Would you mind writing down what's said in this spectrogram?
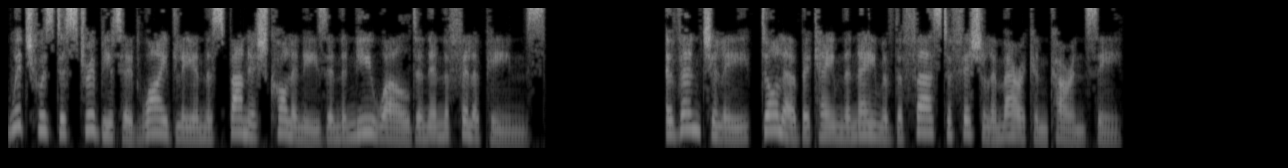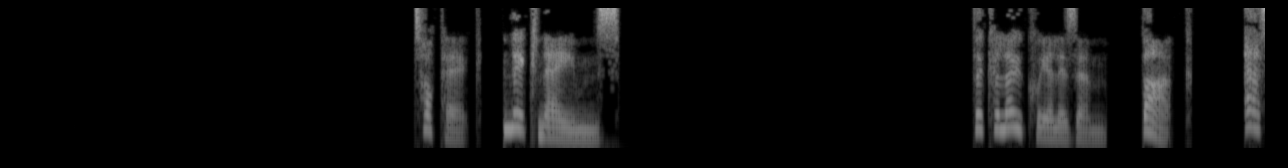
which was distributed widely in the Spanish colonies in the New World and in the Philippines. Eventually, dollar became the name of the first official American currency. Nicknames. The colloquialism buck s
